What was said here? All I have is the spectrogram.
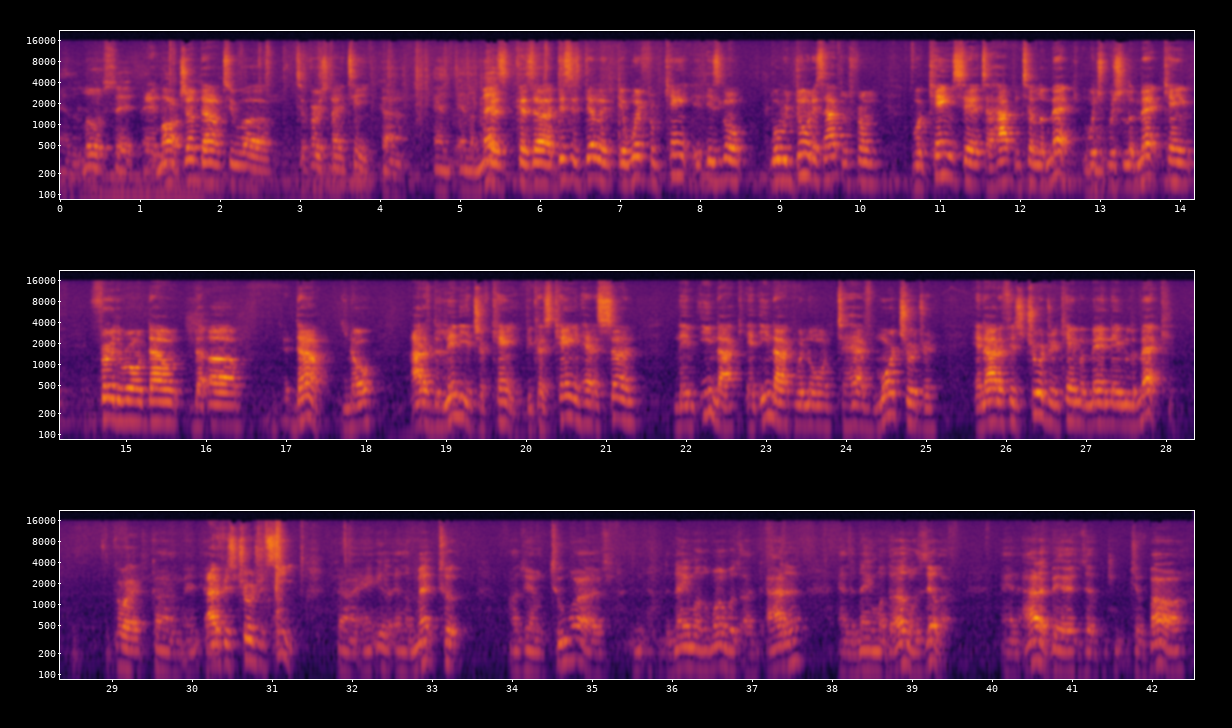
And the Lord said, And Mark, jump down to uh, to verse 19. kind and and Lamech, Because uh, this is dealing, it went from Cain, it- it's going, what we're doing is happening from what Cain said to happen to Lamech, which which Lamech came further on down the uh, down, you know, out of the lineage of Cain, because Cain had a son named Enoch, and Enoch went on to have more children, and out of his children came a man named Lamech. Go ahead. kind and, Out of his children's seed. kind and, El- and Lamech took uh, unto him two wives. The name of the one was Ada, and the name of the other was Zillah. And Ada bare Je- Jabal.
